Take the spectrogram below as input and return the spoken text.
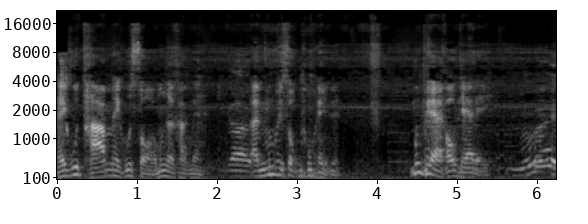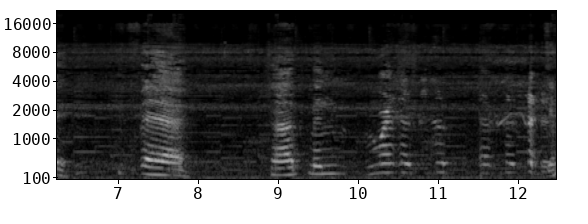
ให้กูถามให้กูสอมึงกะคักเนี่ยก็อันมึงไปส่งมวยเนี่ยมึงแพ้เขาแพ้ไหนด้วยแต่ถ้าเป็นมันเอฟเอฟเอฟเอฟเอฟ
